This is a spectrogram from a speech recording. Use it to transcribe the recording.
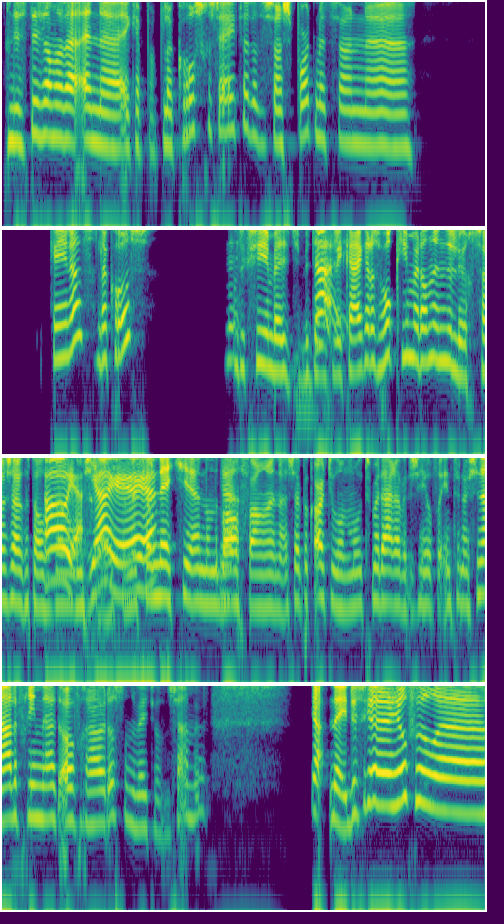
Dus het is allemaal wel. En ik heb op lacrosse gezeten. Dat is zo'n sport met zo'n. Ken je dat? Lacrosse? Want ik zie je een beetje bedenkelijk kijken. Dat is hockey, maar dan in de lucht. Zo zou ik het altijd Oh ja, ja, ja, Met zo'n netje en dan de bal vangen. Nou, zo heb ik Arthur ontmoet. Maar daar hebben we dus heel veel internationale vrienden uit overgehouden. Dus dan weet je wat we samen hebben. Ja, nee, dus eh, heel veel eh,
